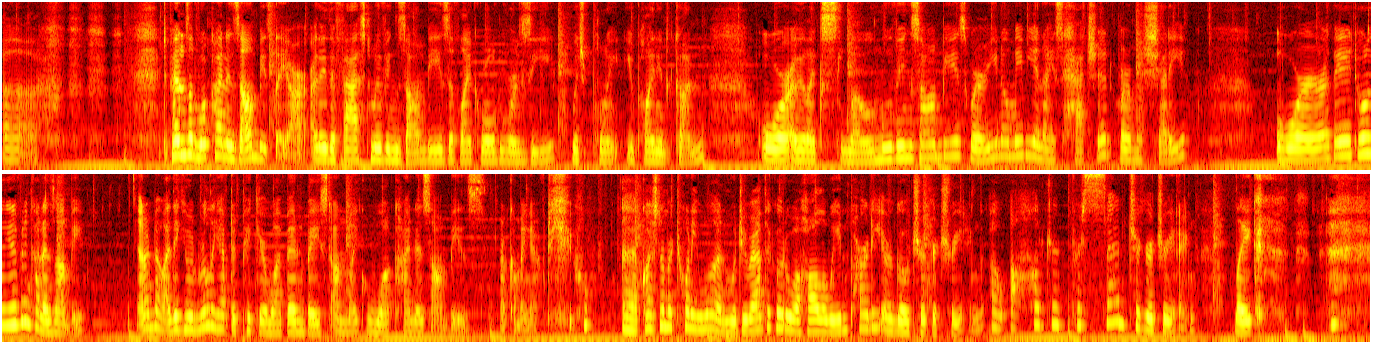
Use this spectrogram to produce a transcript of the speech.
Uh. Depends on what kind of zombies they are. Are they the fast moving zombies of like World War Z, which point you probably need a gun? Or are they like slow moving zombies where, you know, maybe a nice hatchet or a machete? Or are they a totally different kind of zombie? I don't know. I think you would really have to pick your weapon based on like what kind of zombies are coming after you. Uh, question number 21 Would you rather go to a Halloween party or go trick or treating? Oh, 100% trick or treating. Like,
